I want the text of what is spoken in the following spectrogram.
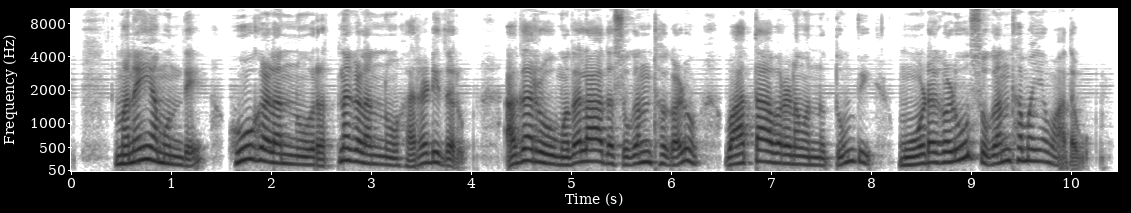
ಮನೆಯ ಮುಂದೆ ಹೂಗಳನ್ನು, ರತ್ನಗಳನ್ನು ಹರಡಿದರು. ಅಗರು ಮೊದಲಾದ ಸುಗಂಧಗಳು ವಾತಾವರಣವನ್ನು ತುಂಬಿ ಮೋಡಗಳೂ ಸುಗಂಧಮಯವಾದವು.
